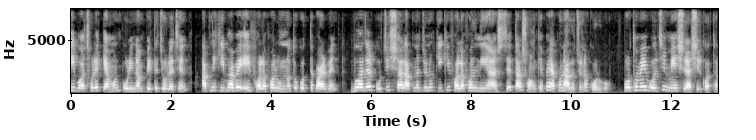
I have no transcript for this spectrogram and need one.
এই বছরে কেমন পরিণাম পেতে চলেছেন, আপনি কীভাবে এই ফলাফল উন্নত করতে পারবেন দু হাজার পঁচিশ সাল আপনার জন্য কি কি ফলাফল নিয়ে আসছে তা সংক্ষেপে এখন আলোচনা করব। প্রথমেই বলছি মেষ রাশির কথা।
